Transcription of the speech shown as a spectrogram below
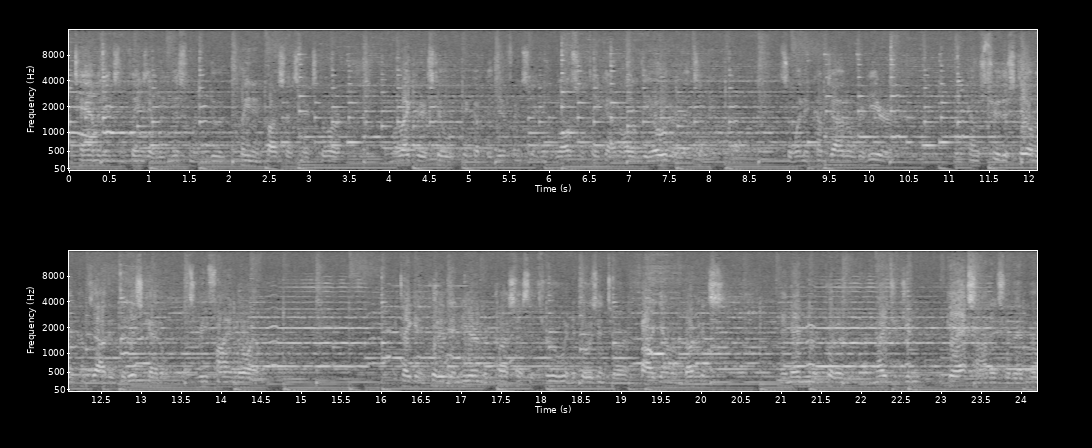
contaminants and things that we miss when we do a cleaning process next door. The molecular still will pick up the difference and it will also take out all of the odor that's in the oil. So when it comes out over here, it comes through the still and it comes out into this kettle. It's refined oil. Take it and put it in here and we process it through and it goes into our five gallon buckets. And then we put a, a nitrogen gas on it so that no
